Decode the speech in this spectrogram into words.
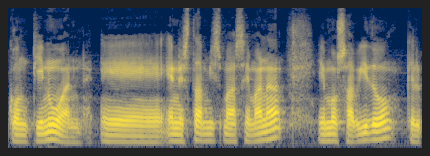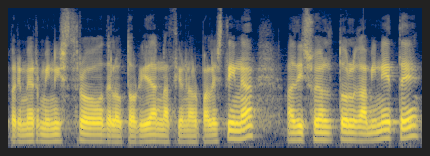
continúan. Eh, en esta misma semana hemos sabido que el primer ministro de la Autoridad Nacional Palestina ha disuelto el gabinete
